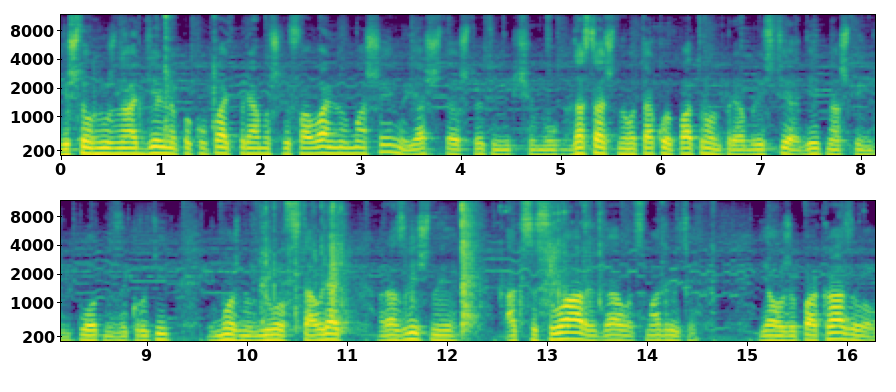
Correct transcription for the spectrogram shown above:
И что, нужно отдельно покупать прямо шлифовальную машину, я считаю, что это ни к чему. Достаточно вот такой патрон приобрести, одеть на шпиндель, плотно закрутить, и можно в него вставлять различные аксессуары, да, вот смотрите, я уже показывал,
